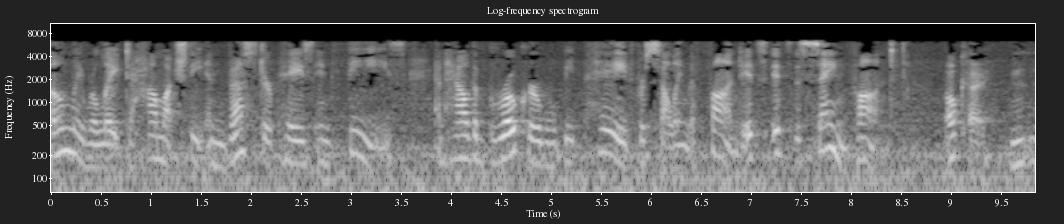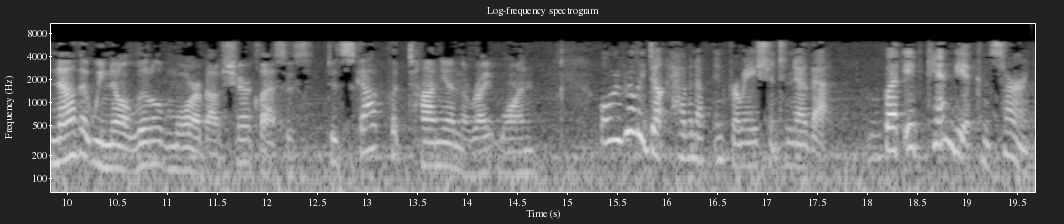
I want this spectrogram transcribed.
only relate to how much the investor pays in fees and how the broker will be paid for selling the fund. It's, it's the same fund. Okay. Now that we know a little more about share classes, did Scott put Tanya in the right one? Well, we really don't have enough information to know that, but it can be a concern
